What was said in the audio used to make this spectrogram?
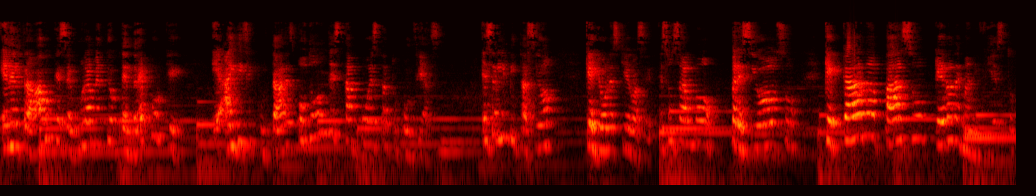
en el trabajo que seguramente obtendré porque hay dificultades. ¿O dónde está puesta tu confianza? Esa es la invitación que yo les quiero hacer. Es un salmo precioso, que cada paso queda de manifiesto.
